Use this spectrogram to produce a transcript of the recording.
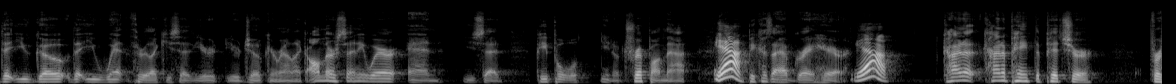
that you go that you went through, like you said, you're you're joking around, like I'll nurse anywhere, and you said people will you know trip on that, Yeah. because I have gray hair. Yeah. Kind of kind of paint the picture. For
